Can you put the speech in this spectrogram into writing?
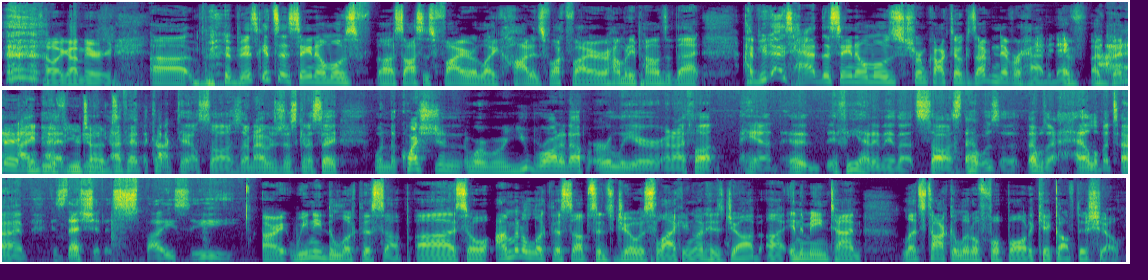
that's how I got married. Uh, Biscuit says St. Elmo's uh, sauce is fire, like hot as fuck fire. How many pounds of that? Have you guys had the St. Elmo's shrimp cocktail? Because I've never had it. I've I've been to I- I've Indy a few the- times. I've had the cocktail sauce, and I was just gonna say when the question or when you brought it up earlier, and I thought, man, if he had any of that sauce, that was a that was a hell of a time because that shit is spicy. All right, we need to look this up. Uh, so I'm going to look this up since Joe is slacking on his job. Uh, in the meantime, let's talk a little football to kick off this show.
